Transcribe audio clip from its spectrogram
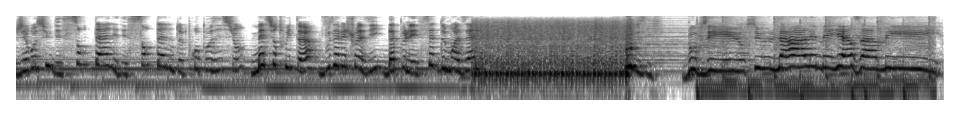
J'ai reçu des centaines et des centaines de propositions. Mais sur Twitter, vous avez choisi d'appeler cette demoiselle Boubsy. Boubsy et Ursula, les meilleurs amis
